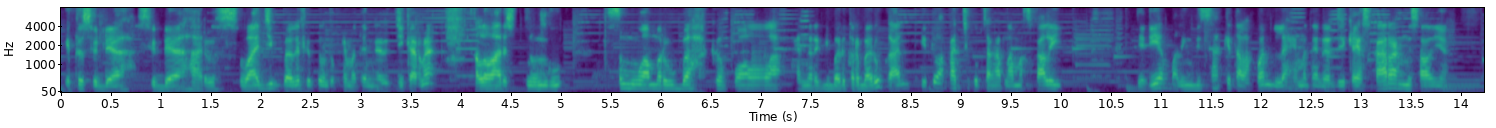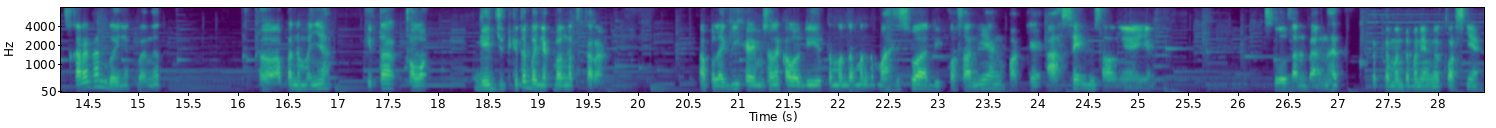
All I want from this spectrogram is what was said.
itu sudah sudah harus wajib banget itu untuk hemat energi karena kalau harus nunggu semua merubah ke pola energi baru terbarukan itu akan cukup sangat lama sekali. Jadi yang paling bisa kita lakukan adalah hemat energi kayak sekarang misalnya. Sekarang kan banyak banget uh, apa namanya kita kalau gadget kita banyak banget sekarang. Apalagi kayak misalnya kalau di teman-teman mahasiswa di kosannya yang pakai AC misalnya yang sultan banget ke teman-teman yang ngekosnya.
